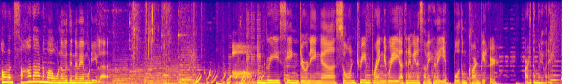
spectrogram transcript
அவனால் சாதாரணமா உணவு தின்னவே முடியல. இங்கிரீசிங் டர்னிங் சோன் ட்ரீன் பிரைங்கரி அதிநவீன சவைகளை எப்போதும் காண்பீர்கள். அடுத்த முறை வரை.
